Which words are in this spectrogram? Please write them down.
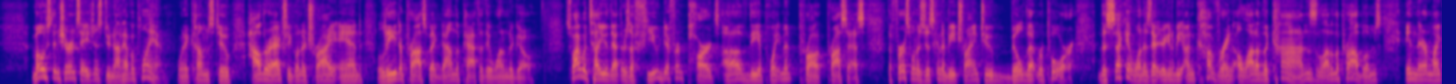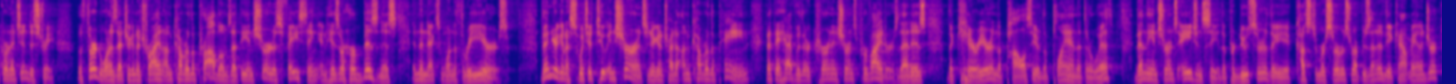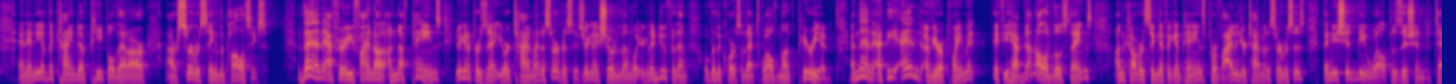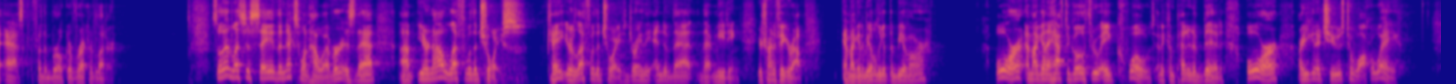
Most insurance agents do not have a plan when it comes to how they're actually going to try and lead a prospect down the path that they want them to go. So I would tell you that there's a few different parts of the appointment pro- process. The first one is just going to be trying to build that rapport. The second one is that you're going to be uncovering a lot of the cons, a lot of the problems in their micro niche industry. The third one is that you're going to try and uncover the problems that the insured is facing in his or her business in the next 1 to 3 years. Then you're going to switch it to insurance and you're going to try to uncover the pain that they have with their current insurance providers. That is the carrier and the policy or the plan that they're with. Then the insurance agency, the producer, the customer service representative, the account manager, and any of the kind of people that are, are servicing the policies. Then, after you find out enough pains, you're going to present your timeline of services. You're going to show to them what you're going to do for them over the course of that 12 month period. And then at the end of your appointment, if you have done all of those things, uncovered significant pains, provided your timeline of services, then you should be well positioned to ask for the broker of record letter. So then let's just say the next one, however, is that um, you're now left with a choice. Okay, you're left with a choice during the end of that, that meeting. You're trying to figure out, am I going to be able to get the B of R? Or am I going to have to go through a quote and a competitive bid? Or are you going to choose to walk away?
